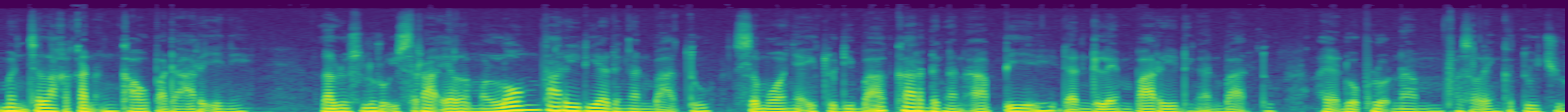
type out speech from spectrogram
mencelakakan engkau pada hari ini. Lalu seluruh Israel melontari dia dengan batu, semuanya itu dibakar dengan api dan dilempari dengan batu ayat 26 pasal yang ketujuh.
